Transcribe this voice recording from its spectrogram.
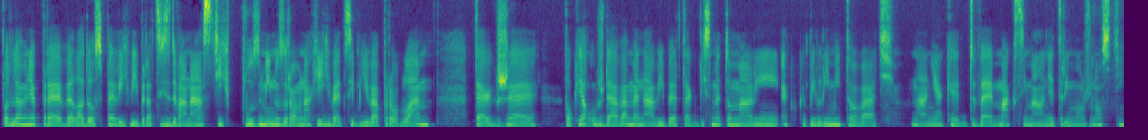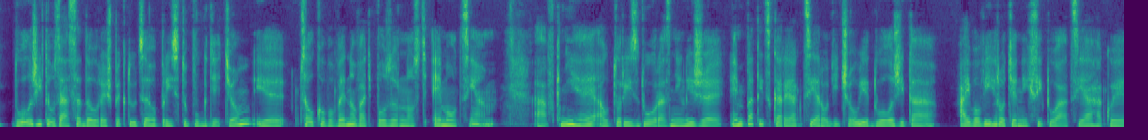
podľa mňa pre veľa dospelých vybrať si z 12 plus minus rovnakých vecí býva problém. Takže pokiaľ už dávame na výber, tak by sme to mali ako keby limitovať na nejaké dve, maximálne tri možnosti. Dôležitou zásadou rešpektujúceho prístupu k deťom je celkovo venovať pozornosť emóciám. A v knihe autori zdôraznili, že empatická reakcia rodičov je dôležitá aj vo vyhrotených situáciách, ako je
